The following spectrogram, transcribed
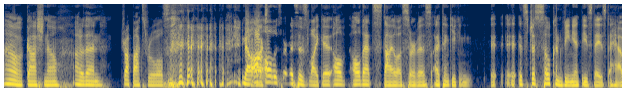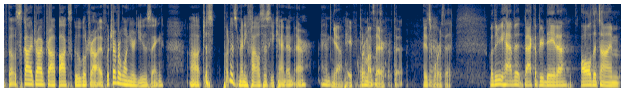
Oh gosh, no. Other than Dropbox rules. no, Dropbox. All, all, the services like it. All all that style of service. I think you can. It, it, it's just so convenient these days to have those SkyDrive, Dropbox, Google Drive, whichever one you're using. Uh, just put as many files as you can in there and yeah, pay for put them up there. It's worth it. It's yeah. worth it. Whether you have it, back up your data all the time,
